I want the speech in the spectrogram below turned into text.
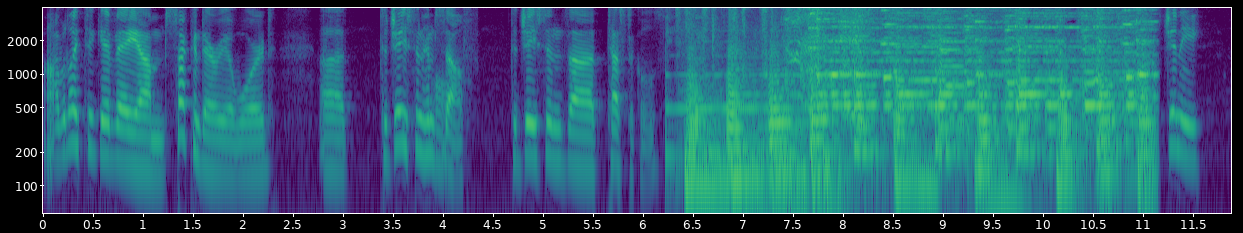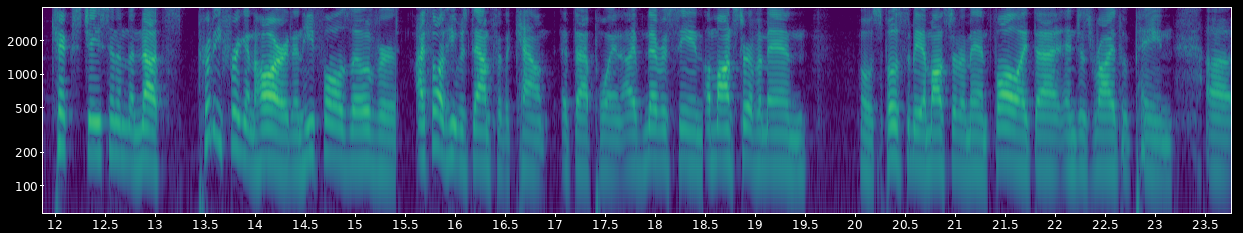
I would like to give a um, secondary award uh, to Jason himself, to Jason's uh, testicles. Ginny kicks Jason in the nuts pretty friggin' hard and he falls over. I thought he was down for the count at that point. I've never seen a monster of a man, well, supposed to be a monster of a man, fall like that and just writhe with pain. Uh,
